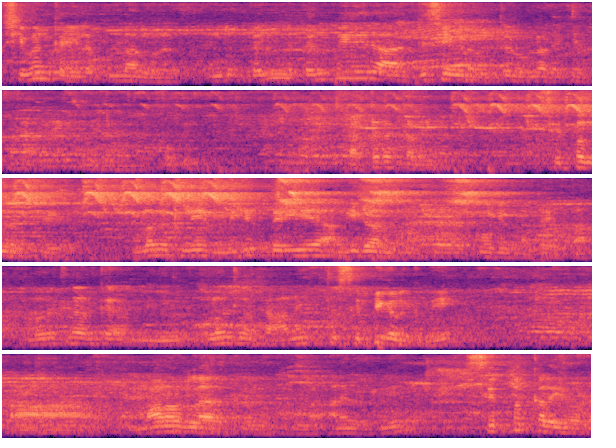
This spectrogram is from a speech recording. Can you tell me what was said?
சிவன் கையில் புல்லாங்குழல் என்று பெரிய பெரும்பேறு அதிசயங்களை வந்து உள்ளடக்கியிருக்கான இந்த கோவில். கட்டடக்கலை சிற்பங்களுக்கு உலகத்திலே மிகப்பெரிய அங்கீகாரம் கொடுத்த கோவில் மட்டும் தான் உலகத்தில் இருக்க உலகத்தில் இருக்க அனைத்து சிற்பிகளுக்குமே மாணவர்களாக இருக்கிற அனைவருக்குமே சிற்பக்கலையோட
